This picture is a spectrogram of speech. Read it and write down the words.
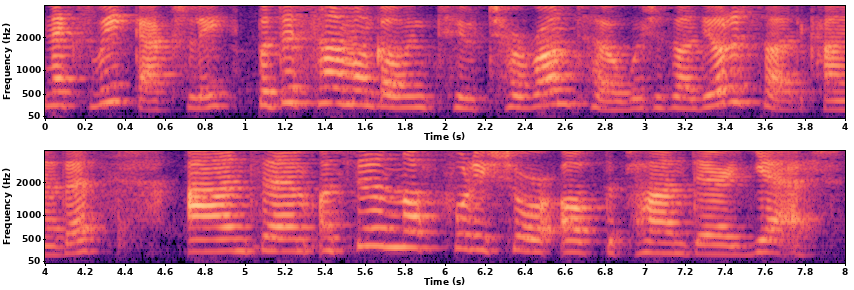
next week actually, but this time I'm going to Toronto, which is on the other side of Canada, and um, I'm still not fully sure of the plan there yet.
